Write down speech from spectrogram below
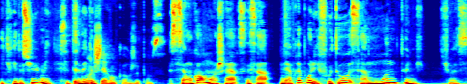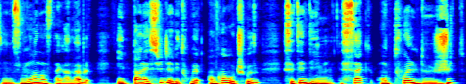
écrit dessus, mais c'est peut-être moins cher encore, je pense. C'est encore moins cher, c'est ça. Mais après pour les photos, ça a moins de tenue. Tu vois, c'est moins instagrammable. Et par la suite, j'avais trouvé encore autre chose. C'était des sacs en toile de jute.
